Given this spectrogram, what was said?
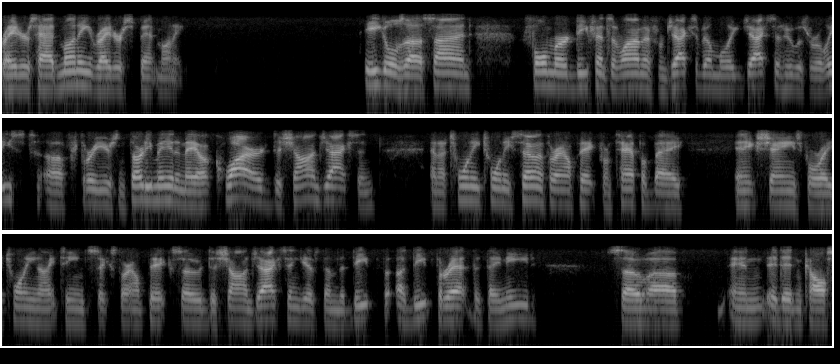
Raiders had money. Raiders spent money. Eagles uh, signed former defensive lineman from Jacksonville, Malik Jackson, who was released uh, for three years and thirty million, and they acquired DeSean Jackson and a 2027th round pick from Tampa Bay in exchange for a 2019 sixth round pick. So DeSean Jackson gives them the deep a deep threat that they need. So uh, and it didn't cost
